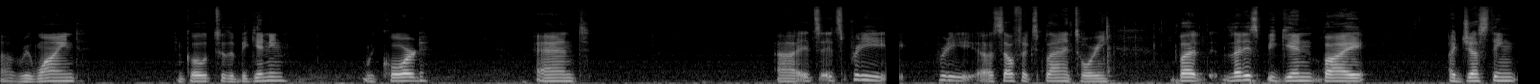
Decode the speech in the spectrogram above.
uh, rewind and go to the beginning record. And uh, it's it's pretty pretty uh, self-explanatory. But let us begin by adjusting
